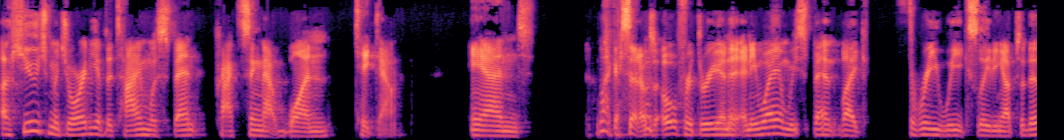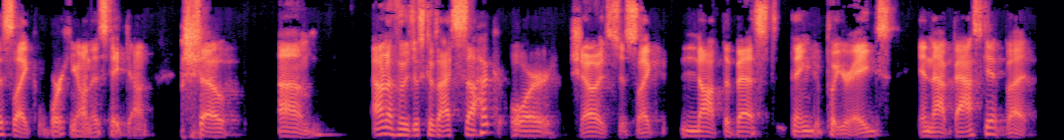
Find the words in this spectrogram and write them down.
a huge majority of the time was spent practicing that one takedown. And like I said, I was 0 for 3 in it anyway. And we spent like three weeks leading up to this, like working on this takedown. So, um, I don't know if it was just because I suck or you know, it's just like not the best thing to put your eggs in that basket. But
